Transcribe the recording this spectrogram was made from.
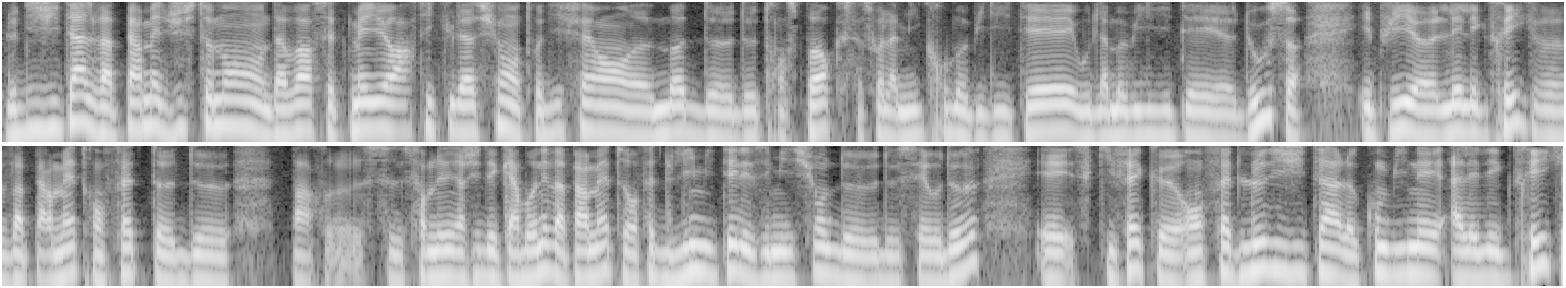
le digital va permettre justement d'avoir cette meilleure articulation entre différents modes de, de transport, que ce soit la micromobilité ou de la mobilité douce. Et puis l'électrique va permettre en fait de par euh, cette forme d'énergie décarbonée va permettre en fait de limiter les émissions de, de, CO2 et ce qui fait que en fait le digital combiné à l'électrique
